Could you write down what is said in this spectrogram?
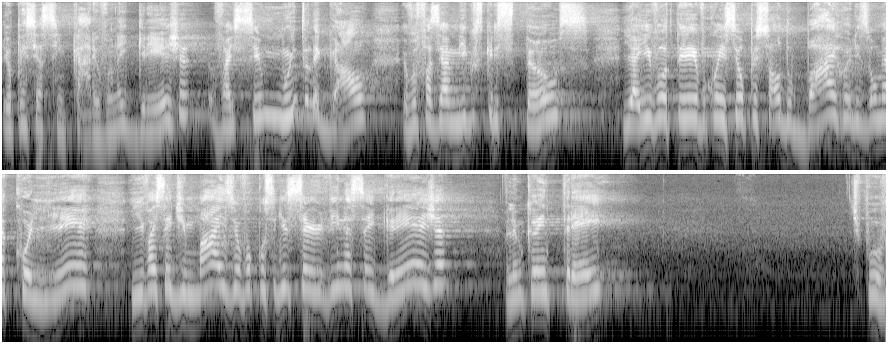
Eu pensei assim, cara, eu vou na igreja, vai ser muito legal, eu vou fazer amigos cristãos, e aí vou ter, vou conhecer o pessoal do bairro, eles vão me acolher, e vai ser demais, eu vou conseguir servir nessa igreja. Eu lembro que eu entrei, tipo,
